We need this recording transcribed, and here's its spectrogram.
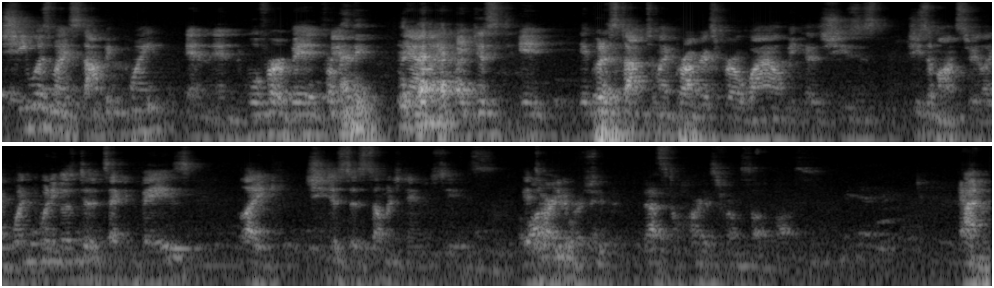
she was my stopping point, and, and well, for a bit. For and- many. yeah, like it just it it put a stop to my progress for a while because she's just she's a monster. Like when when it goes into the second phase, like she just does so much damage to you. It's, it's hard to people worship. That's the hardest FromSoft boss. I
